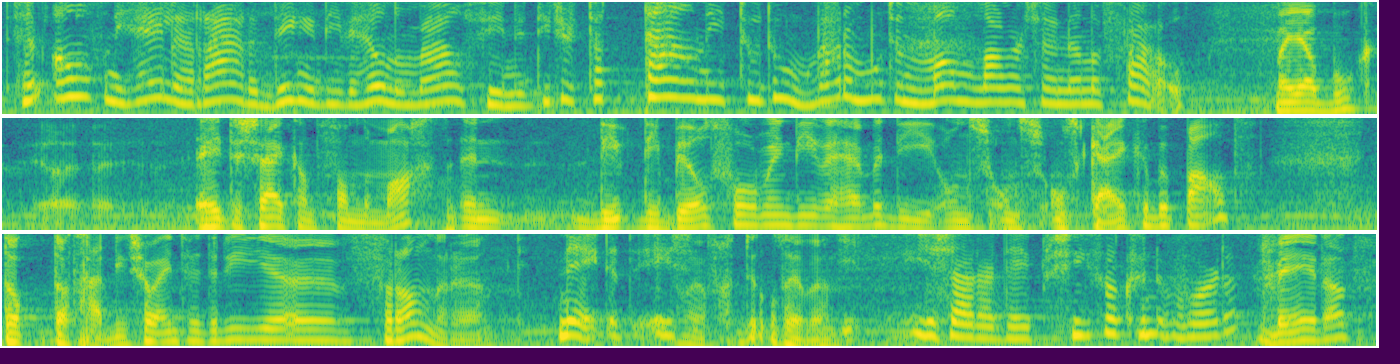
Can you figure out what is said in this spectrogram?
Er zijn allemaal van die hele rare dingen die we heel normaal vinden... die er totaal niet toe doen. Waarom moet een man langer zijn dan een vrouw? Maar jouw boek eh, heet De Zijkant van de Macht. En die, die beeldvorming die we hebben, die ons, ons, ons kijken bepaalt... Dat, dat gaat niet zo 1, 2, 3 uh, veranderen. Nee, dat is. Even geduld hebben. Je, je zou daar depressief van kunnen worden. Ben je dat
